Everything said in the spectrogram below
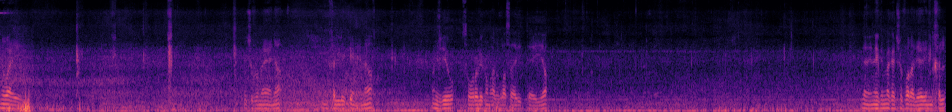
أنواعه. نشوفوا معايا هنا نخلي كاين هنا. ونجيو نصوروا لكم هاد البلاصة هادي حتى هي. هنا كما كتشوفوا راه دايرين النخل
